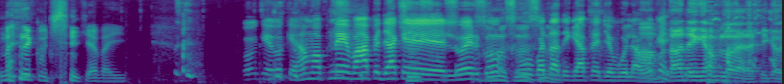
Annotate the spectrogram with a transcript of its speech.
मैंने कुछ नहीं किया भाई ओके ओके हम अपने वहाँ पे जाके लॉयर को बता देंगे आपने जो बोला बता देंगे हम लॉयर है ठीक है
